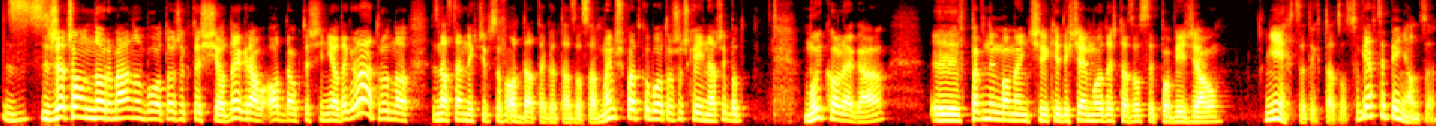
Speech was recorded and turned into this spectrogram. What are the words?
z- rzeczą normalną było to, że ktoś się odegrał, oddał, ktoś się nie odegrał, a trudno, z następnych chipsów odda tego tazosa. W moim przypadku było troszeczkę inaczej, bo mój kolega y, w pewnym momencie, kiedy chciałem mu oddać tazosy, powiedział nie chcę tych tazosów, ja chcę pieniądze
